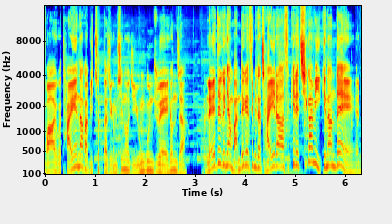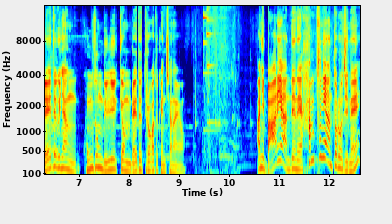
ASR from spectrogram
와 이거 다이애나가 미쳤다 지금 시너지. 용군주의 현자. 레드 그냥 만들겠습니다. 자이라 스킬에 치감이 있긴 한데 레드 그냥 공속 늘릴 겸 레드 들어가도 괜찮아요. 아니 말이 안 되네. 한 푼이 안 떨어지네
